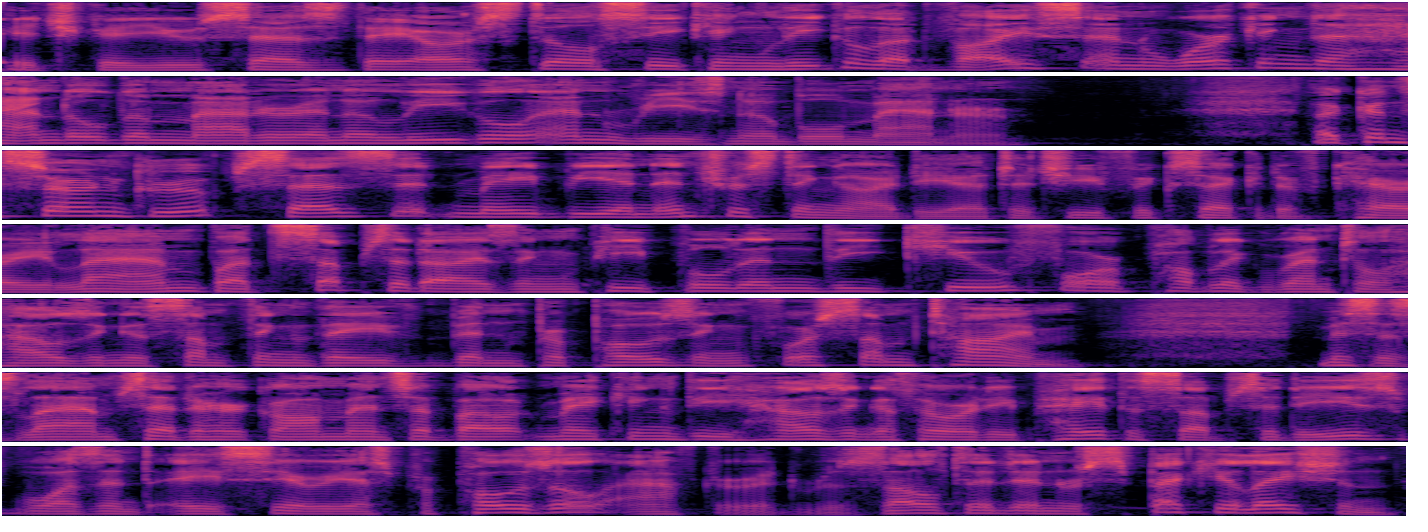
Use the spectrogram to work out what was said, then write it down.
HKU says they are still seeking legal advice and working to handle the matter in a legal and reasonable manner. A concerned group says it may be an interesting idea to Chief Executive Carrie Lam, but subsidizing people in the queue for public rental housing is something they've been proposing for some time. Mrs. Lam said her comments about making the Housing Authority pay the subsidies wasn't a serious proposal after it resulted in speculation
